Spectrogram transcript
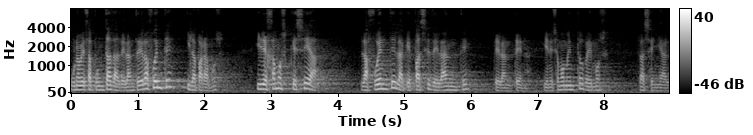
una vez apuntada delante de la fuente y la paramos. Y dejamos que sea la fuente la que pase delante de la antena. Y en ese momento vemos la señal.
